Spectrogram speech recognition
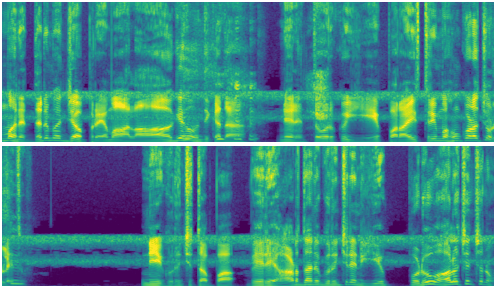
మనిద్దరి మధ్య ప్రేమ అలాగే ఉంది కదా. నేనింతవరకు ఏ పరాయి స్త్రీ మొహం కూడా చూడలేదు. నీ గురించి తప్ప వేరే ఆడదాని గురించి నేను ఎప్పుడూ ఆలోచించను.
